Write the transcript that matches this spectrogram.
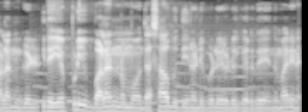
பலன்கள் இதை எப்படி பலன் நம்ம தசாபுத்தின் அடிப்படையில் எடுக்கிறது இந்த மாதிரி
